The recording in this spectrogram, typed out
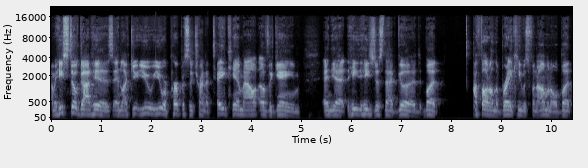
I mean, he still got his, and like you, you, you were purposely trying to take him out of the game, and yet he he's just that good. But I thought on the break he was phenomenal. But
